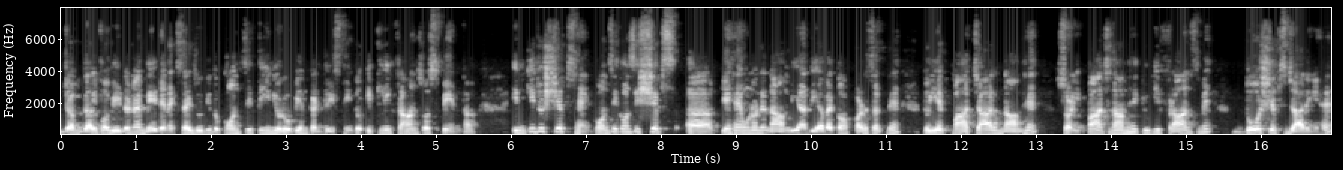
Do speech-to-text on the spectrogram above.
जब गल्फ ऑफ़ ईडन में मेडन एक्सरसाइज हुई थी तो कौन सी तीन यूरोपियन कंट्रीज़ थी? तो इटली फ्रांस और स्पेन था। इनकी जो शिप्स हैं कौन सी कौन सी शिप्स आ, के हैं उन्होंने नाम भी दिया हुआ तो आप पढ़ सकते हैं। तो ये पाँच चार नाम है सॉरी पाँच नाम है क्योंकि फ्रांस में दो शिप्स जा रही हैं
